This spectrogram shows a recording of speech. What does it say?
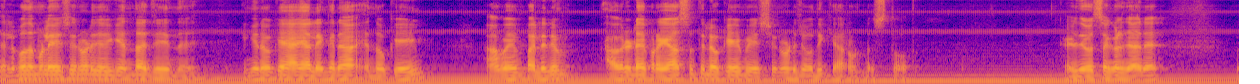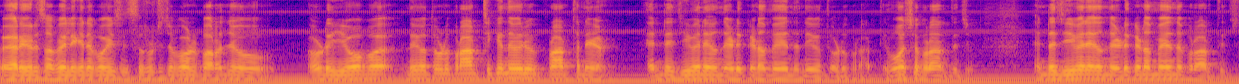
ചിലപ്പോൾ നമ്മൾ യേശുവിനോട് ചോദിക്കുക എന്താ ചെയ്യുന്നത് ഇങ്ങനെയൊക്കെ ആയാൽ എങ്ങനാ? എന്നൊക്കെയും അവയും പലരും അവരുടെ പ്രയാസത്തിലൊക്കെയും യേശുവിനോട് ചോദിക്കാറുണ്ട്. സ്തോത്രം. കഴിഞ്ഞ ദിവസങ്ങൾ ഞാൻ വേറെ ഒരു സഭയിൽ ഇങ്ങനെ പോയി ശുശ്രൂഷിച്ചപ്പോൾ പറഞ്ഞു അവിടെ യോബ് ദൈവത്തോട് പ്രാർത്ഥിക്കുന്ന ഒരു പ്രാർത്ഥനയാണ്. എന്റെ ജീവനെ ഒന്ന് എടുക്കണമേ എന്ന് ദൈവത്തോട് പ്രാർത്ഥി മോശ പ്രാർത്ഥിച്ചു. എന്റെ ജീവനെ ഒന്ന് എടുക്കണമേ എന്ന് പ്രാർത്ഥിച്ചു.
